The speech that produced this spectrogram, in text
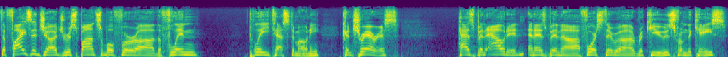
The FISA judge responsible for uh, the Flynn plea testimony, Contreras, has been outed and has been uh, forced to uh, recuse from the case.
